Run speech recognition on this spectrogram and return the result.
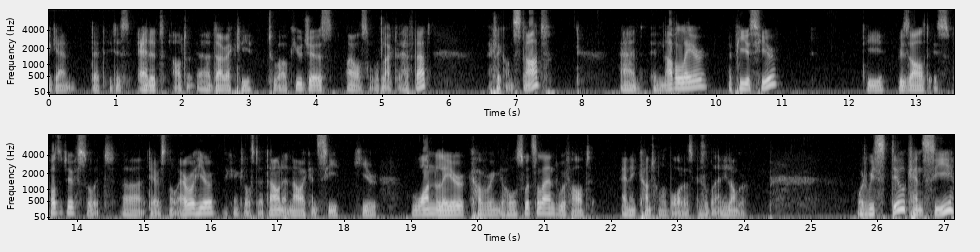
again, that it is added out uh, directly to our QGIS. I also would like to have that. I click on Start and another layer appears here. The result is positive, so it uh, there is no error here. I can close that down and now I can see here one layer covering the whole Switzerland without any cantonal borders visible any longer. What we still can see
